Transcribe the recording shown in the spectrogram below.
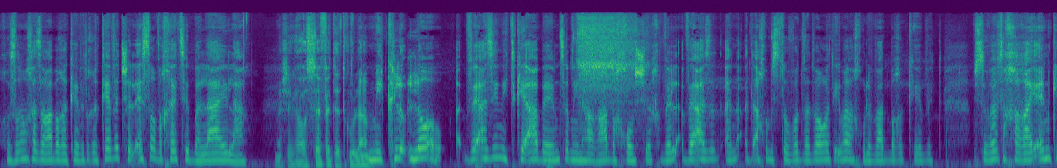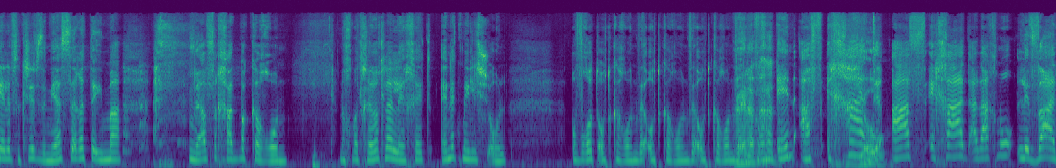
חוזרים חזרה ברכבת, רכבת של עשר וחצי בלילה. מה שנקרא, אוספת את כולם. מכלו... לא, ואז היא נתקעה באמצע מנהרה בחושך, ו... ואז אנחנו מסתובבות, והדבר אומרת, אמא, אנחנו לבד ברכבת. מסתובבת אחריי, אין כלב, תקשיב, זה נהיה סרט אימה. לאף אחד בקרון. אנחנו מתחילות ללכת, אין את מי לשאול. עוברות עוד קרון ועוד קרון ועוד קרון. ואין אף. אחד? אין אף אחד, יואו. אף אחד, אנחנו לבד.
